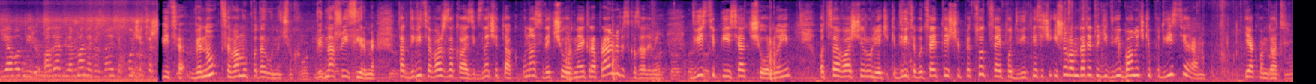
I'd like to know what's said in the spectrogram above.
Я вам вірю, але для мене, ви знаєте, хочеться. Дивіться, вино це вам у подаруночок від нашої фірми. Так, дивіться, ваш заказик. Значить так, у нас іде чорна ікра, правильно ви сказали мені? Так, так, так, 250 чорної. Оце ваші рулетики. Дивіться, бо цей 1500, цей по 2000. І що вам дати тоді дві баночки по 200 грам? Як вам дати? Ну,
